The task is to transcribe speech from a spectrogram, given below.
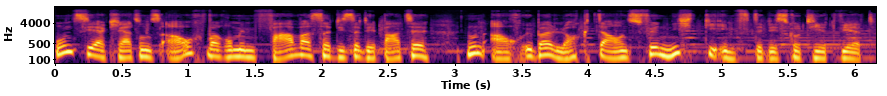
Und sie erklärt uns auch, warum im Fahrwasser dieser Debatte nun auch über Lockdowns für Nichtgeimpfte diskutiert wird.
